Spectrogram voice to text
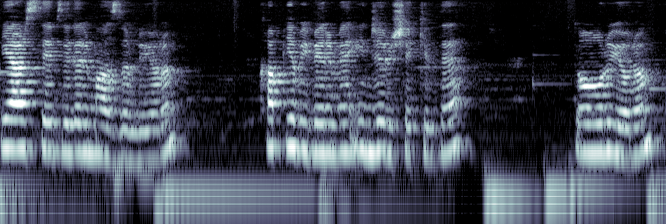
diğer sebzelerimi hazırlıyorum. Kapya biberimi ince bir şekilde doğruyorum.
